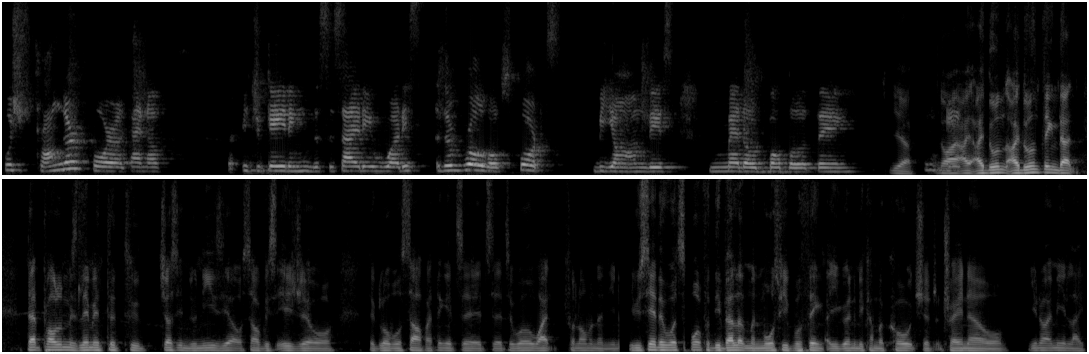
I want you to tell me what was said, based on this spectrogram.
push stronger for a kind of educating the society what is the role of sports beyond this medal bubble thing. Yeah, no, I, I don't I don't think that that problem is limited to just Indonesia or Southeast Asia or the global south. I think it's a it's a, it's a worldwide phenomenon. You know, if you say the word sport for development, most people think are you going to become a coach, or a trainer, or you know what I mean? Like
